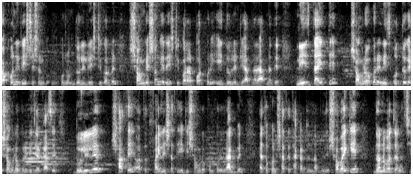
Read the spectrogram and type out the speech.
যখনই রেজিস্ট্রেশন কোনো দলিল রেজিস্ট্রি করবেন, সঙ্গে সঙ্গে রেজিস্ট্রি করার পরপরই এই দলিলটি আপনারা আপনাদের নিজ দায়িত্বে সংগ্রহ করে, নিজ উদ্যোগে সংগ্রহ করে নিজের কাছে দলিলের সাথে অর্থাৎ ফাইলের সাথে এটি সংরক্ষণ করে রাখবেন। এতক্ষণ সাথে থাকার জন্য আপনাদের সবাইকে ধন্যবাদ জানাচ্ছি।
